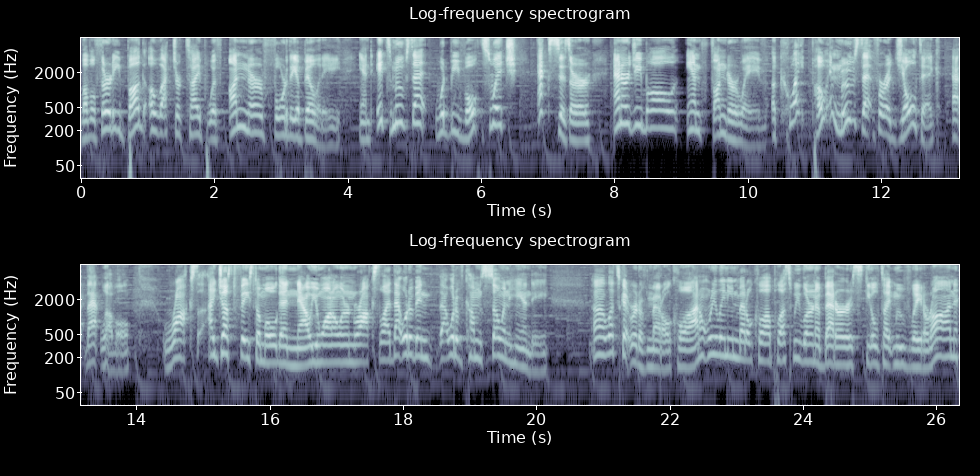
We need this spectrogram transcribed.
Level 30 Bug Electric type with Unnerve for the ability. And its moveset would be Volt Switch, X Scissor, Energy Ball, and Thunder Wave. A quite potent moveset for a Joltik at that level. Rocks, I just faced Emolga and now you want to learn Rock Slide? That would have been, that would have come so in handy. Uh, let's get rid of Metal Claw. I don't really need Metal Claw, plus we learn a better Steel-type move later on,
